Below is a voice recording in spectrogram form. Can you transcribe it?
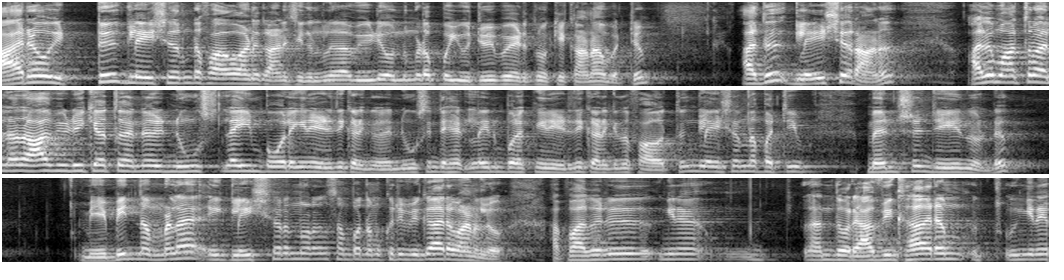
ആരോ ഇട്ട് ഗ്ലേഷ്യറിന്റെ ഭാഗമാണ് കാണിച്ചിരിക്കുന്നത്. ആ വീഡിയോ ഒന്നും കൂടെ പോയി യൂട്യൂബിൽ പോയി എടുത്ത് നോക്കി കാണാൻ പറ്റും. അത് ഗ്ലേഷ്യറാണ് അത് മാത്രമല്ലാതെ ആ വീഡിയോയ്ക്കകത്ത് തന്നെ ഒരു ന്യൂസ് ലൈൻ പോലെ ഇങ്ങനെ എഴുതി കാണിക്കുന്നത് ന്യൂസിന്റെ ഹെഡ്ലൈൻ പോലെ ഇങ്ങനെ എഴുതി കാണിക്കുന്ന ഭാഗത്തും ഗ്ലേഷ്യറിനെ പറ്റി മെൻഷൻ ചെയ്യുന്നുണ്ട്. മേ ബി നമ്മളെ ഈ ഗ്ലേഷ്യർ എന്ന് പറയുന്ന സംഭവം നമുക്കൊരു വികാരമാണല്ലോ. അപ്പോൾ അതൊരു ഇങ്ങനെ എന്താ പറയുക ആ വികാരം ഇങ്ങനെ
